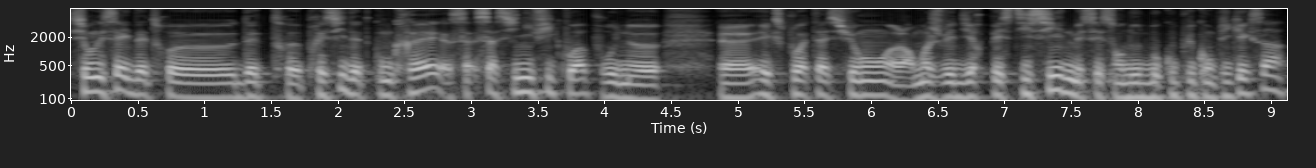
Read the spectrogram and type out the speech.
Si on essaye d'être précis, d'être concret, ça, ça, signifie quoi pour une, euh, exploitation, alors moi je vais dire pesticides, mais c'est sans doute beaucoup plus compliqué que ça.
